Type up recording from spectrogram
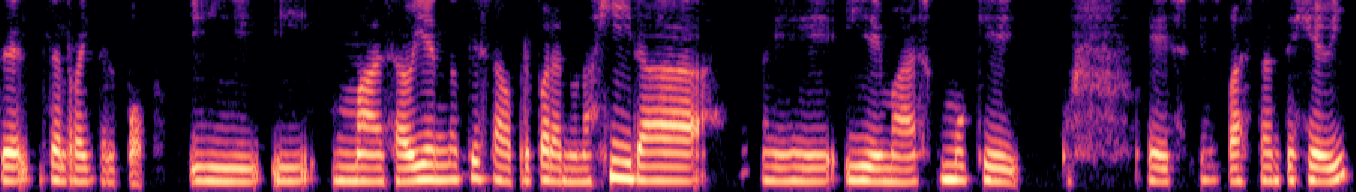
del, del rey del pop. Y, y, más sabiendo que estaba preparando una gira eh, y demás, como que uf, es, es bastante heavy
